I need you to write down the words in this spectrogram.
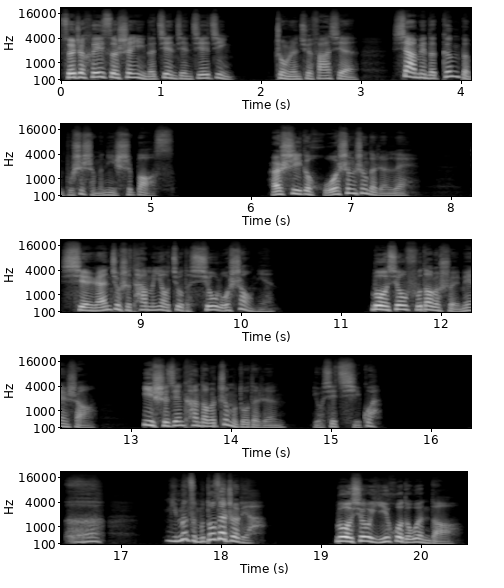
随着黑色身影的渐渐接近，众人却发现下面的根本不是什么逆尸 BOSS，而是一个活生生的人类。显然就是他们要救的修罗少年。洛修浮到了水面上，一时间看到了这么多的人，有些奇怪。呃，你们怎么都在这里啊？洛修疑惑的问道。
